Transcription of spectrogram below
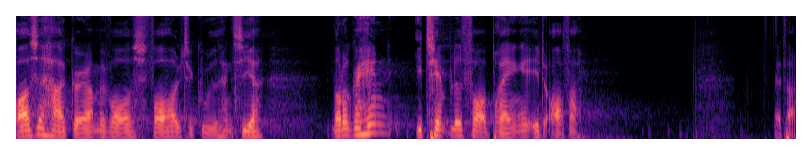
også har at gøre med vores forhold til Gud. Han siger, når du går hen i templet for at bringe et offer, altså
